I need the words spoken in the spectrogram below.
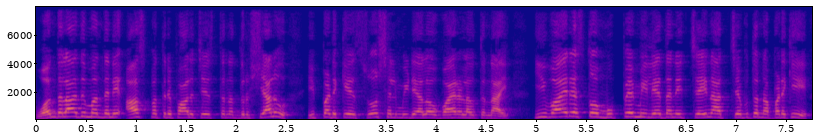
వందలాది మందిని ఆసుపత్రి పాలు చేస్తున్న దృశ్యాలు ఇప్పటికే సోషల్ మీడియాలో వైరల్ అవుతున్నాయి. ఈ వైరస్తో ముప్పేమీ లేదని చైనా చెబుతున్నప్పటికీ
